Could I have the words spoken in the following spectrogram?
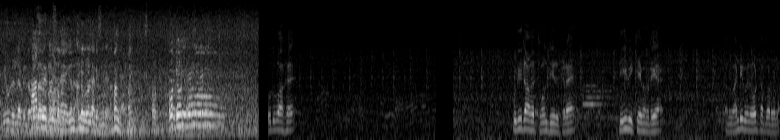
ஃபியூல் இல்ல அப்படின்ற மாதிரி கார்பரேட்டர் அவர் இல்ல சொல்லியிருக்காரு. அந்த இன்ஜின் ஒரு இல்ல பேசுகிறேன் வாங்க பொதுவாக புதிதாக தோன்றியிருக்கிற டிவி கேவனுடைய அந்த வண்டி கொஞ்சம் ஓட்டம் பரவாயில்ல.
